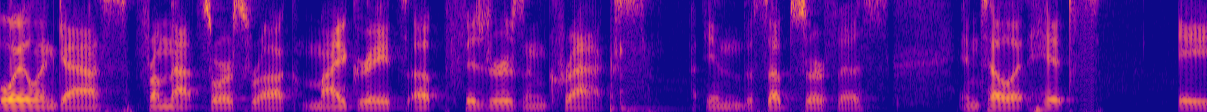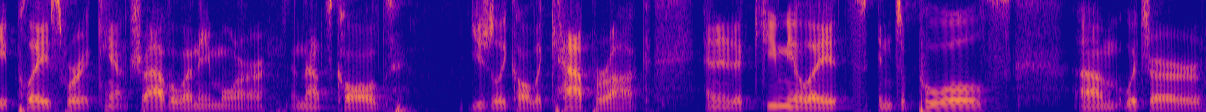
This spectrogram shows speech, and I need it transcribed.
oil and gas from that source rock migrates up fissures and cracks in the subsurface until it hits a place where it can't travel anymore, and that's called usually called a cap rock, and it accumulates into pools, um, which are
